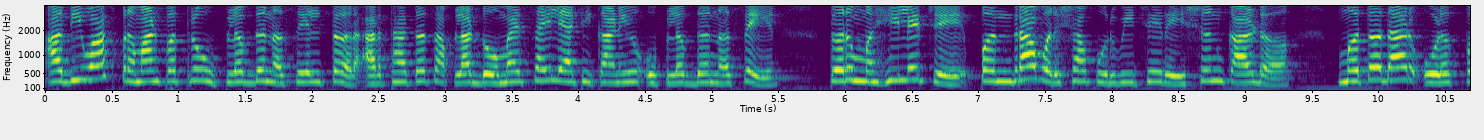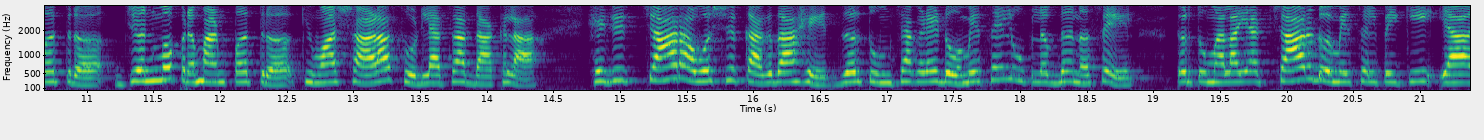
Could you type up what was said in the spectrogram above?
अधिवास प्रमाणपत्र उपलब्ध नसेल तर अर्थातच आपला डोमॅसाईल या ठिकाणी उपलब्ध नसेल तर महिलेचे पंधरा वर्षापूर्वीचे रेशन कार्ड मतदार ओळखपत्र जन्म प्रमाणपत्र किंवा शाळा सोडल्याचा दाखला हे जे चार आवश्यक कागद आहेत जर तुमच्याकडे डोमेसेल उपलब्ध नसेल तर तुम्हाला या चार डोमेसेलपैकी या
